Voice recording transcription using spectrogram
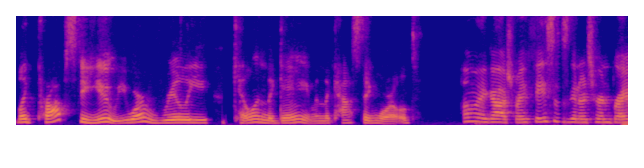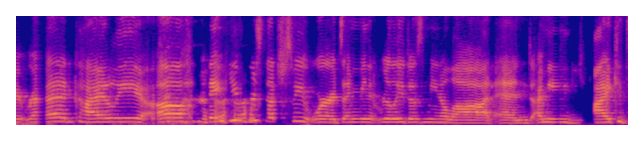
like props to you you are really killing the game in the casting world Oh my gosh, my face is gonna turn bright red, Kylie. Oh, thank you for such sweet words. I mean, it really does mean a lot. And I mean, I could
